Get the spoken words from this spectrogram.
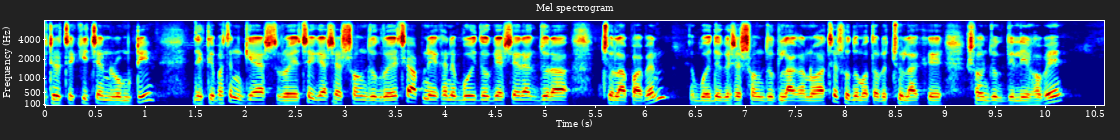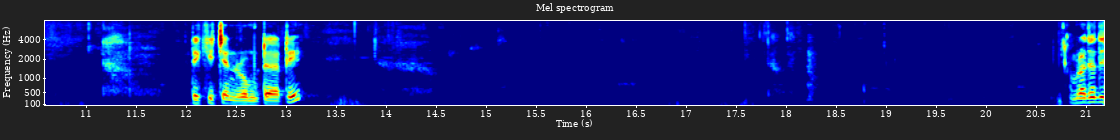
এটি হচ্ছে কিচেন রুমটি দেখতে পাচ্ছেন, গ্যাস রয়েছে, গ্যাসের সংযোগ রয়েছে। আপনি এখানে বৈধ গ্যাসের এক জোড়া চুলা পাবেন। বৈধ গ্যাসের সংযোগ লাগানো আছে, শুধুমাত্র চুলাকে সংযোগ দিলেই হবে। এটি কিচেন রুমটা আমরা যদি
